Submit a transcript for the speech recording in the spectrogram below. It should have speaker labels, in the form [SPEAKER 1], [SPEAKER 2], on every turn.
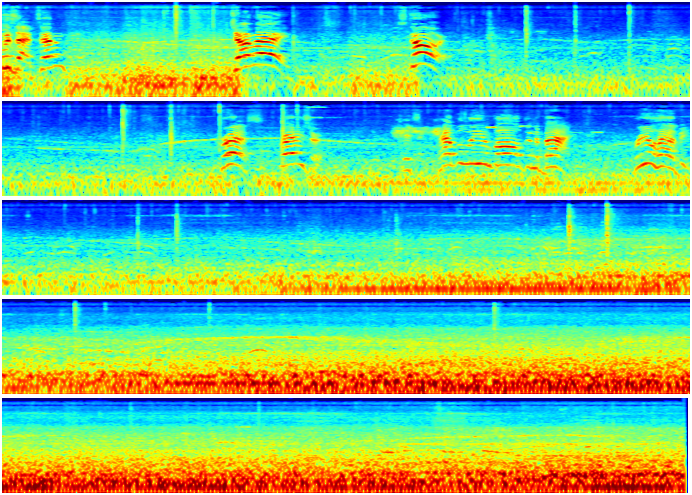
[SPEAKER 1] Who's that, Timmy? Joey! Stuart! Chris, Frazier, it's heavily involved in the back. Real heavy.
